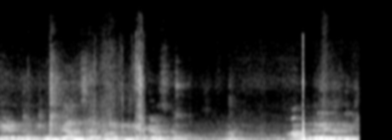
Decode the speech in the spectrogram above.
ಕೇಳಿದ್ರೆ ಪೂರ್ತಿ ಆನ್ಸರ್ ಕೊಡೋದನ್ನ ಕೇಳಿಸ್ಕೋಬೇಕು ಆಮೇಲೆ ಏನಾದ್ರು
